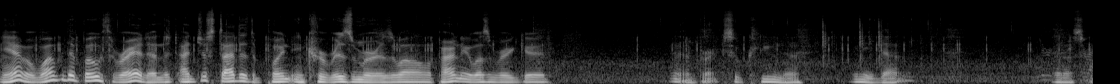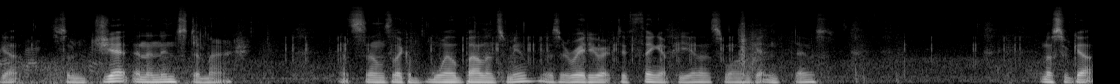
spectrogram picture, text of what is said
yeah, but why were they both red? And I just added a point in charisma as well. Apparently it wasn't very good. Yeah, Abraxo cleaner. We need that. What else we got? Some jet and an insta mash. That sounds like a well balanced meal. There's a radioactive thing up here, that's why I'm getting dosed. Else we got?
